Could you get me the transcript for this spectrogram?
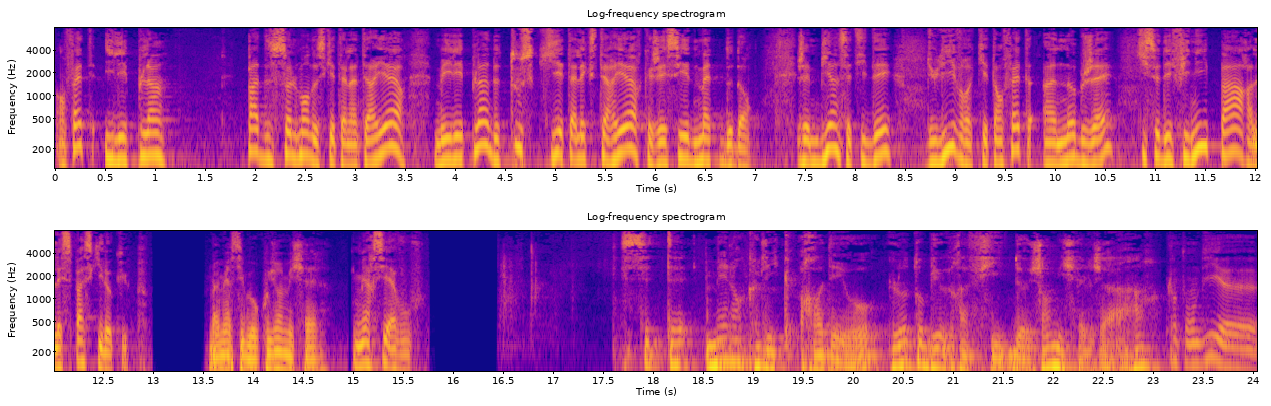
en fait, il est plein pas seulement de ce qui est à l'intérieur, mais il est plein de tout ce qui est à l'extérieur que j'ai essayé de mettre dedans. J'aime bien cette idée du livre qui est en fait un objet qui se définit par l'espace qu'il occupe. Bah, merci beaucoup Jean-Michel. Merci à vous. C'était Mélancolique Rodéo, l'autobiographie de Jean-Michel Jarre. Quand on dit euh,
